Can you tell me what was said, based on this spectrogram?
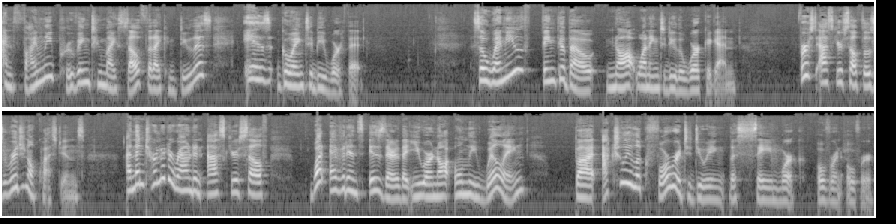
and finally proving to myself that I can do this is going to be worth it. So when you think about not wanting to do the work again, first ask yourself those original questions and then turn it around and ask yourself what evidence is there that you are not only willing, but actually look forward to doing the same work over and over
